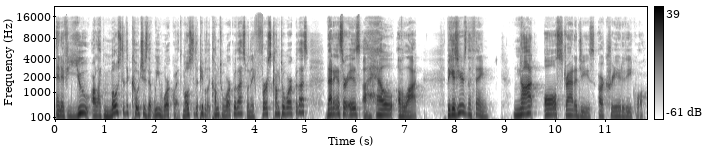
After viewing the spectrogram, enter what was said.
And if you are like most of the coaches that we work with, most of the people that come to work with us, when they first come to work with us, that answer is a hell of a lot. Because here's the thing not all strategies are created equal.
